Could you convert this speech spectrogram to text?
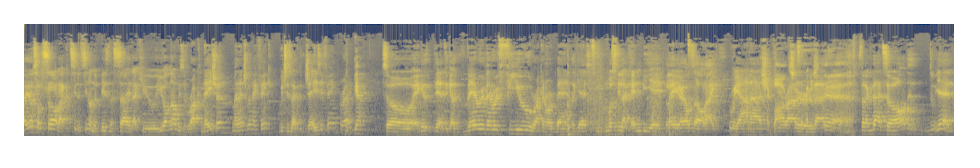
I also saw like still, still on the business side, like you you are now with Roc Nation Management, I think, which is like the Jay Z thing, right? Yeah. So I guess yeah, they got very very few rock and roll bands. I guess it's mostly like NBA players or like Rihanna, Shakira, stuff like that, yeah. stuff like that. So all the do, yeah,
